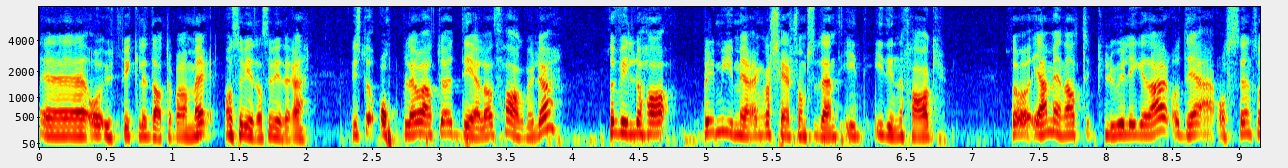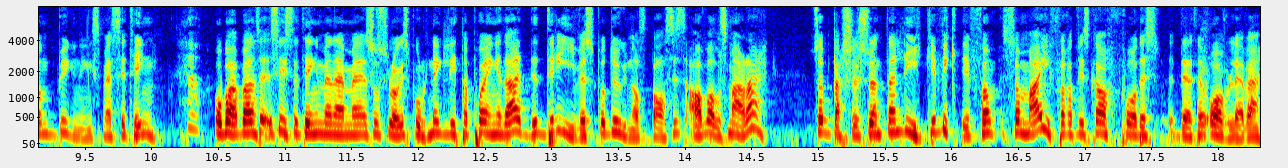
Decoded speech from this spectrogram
eh, og utvikle dataprogrammer osv. Hvis du opplever at du er del av et fagmiljø, så vil du ha, bli mye mer engasjert som student i, i dine fag. Så jeg mener at Clouet ligger der, og det er også en sånn bygningsmessig ting. Og bare, bare siste ting med det med sosiologisk politikk, Litt av poenget der, det drives på dugnadsbasis av alle som er der. Så bachelorstudenten er like viktig for, som meg for at vi skal få det, det til å overleve.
